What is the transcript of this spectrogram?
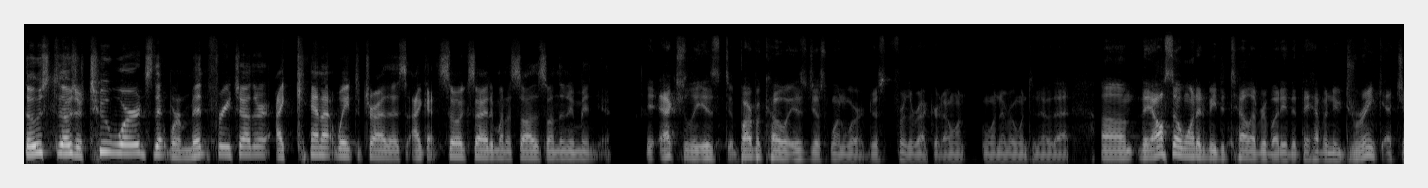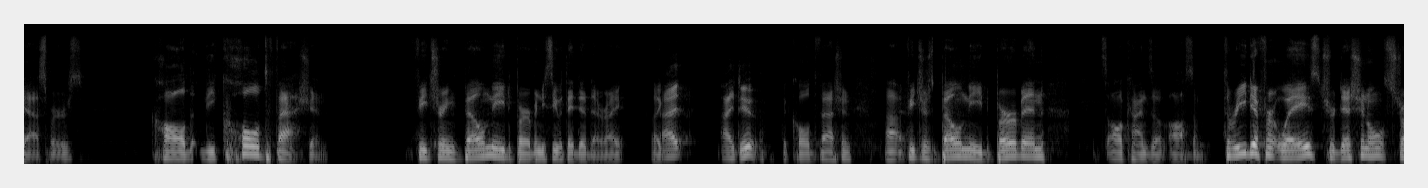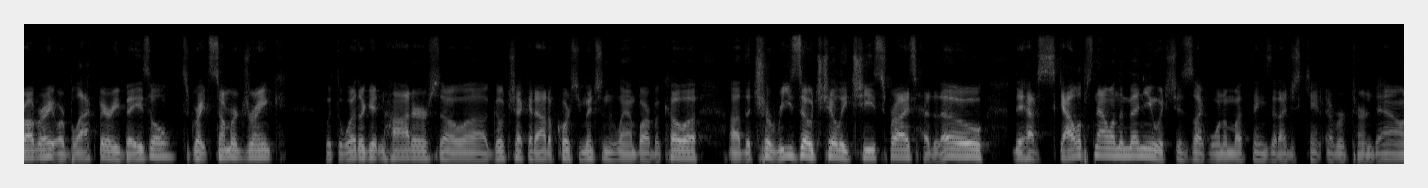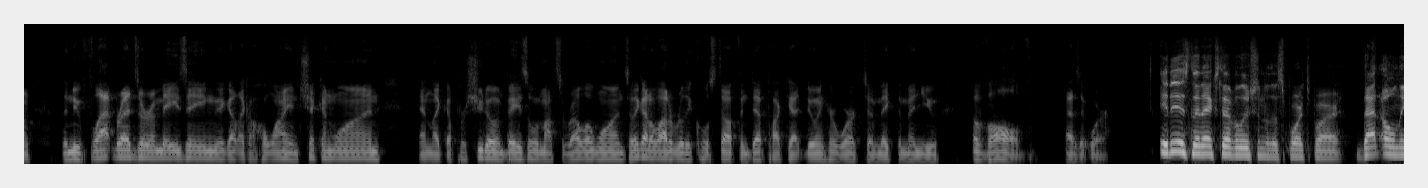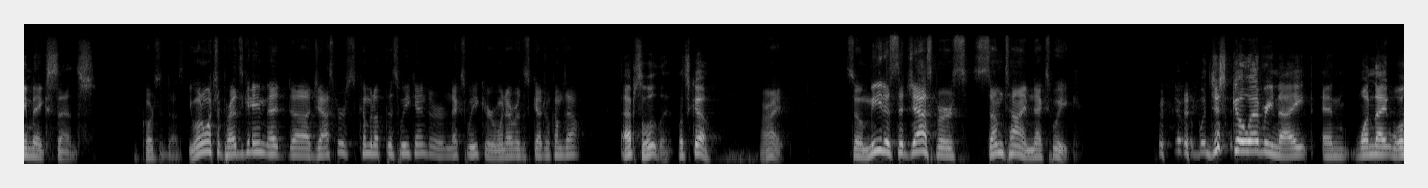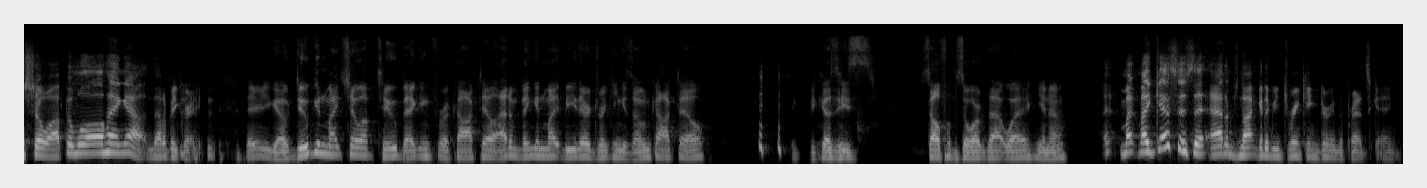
Those those are two words that were meant for each other. I cannot wait to try this. I got so excited when I saw this on the new menu. It actually is barbacoa is just one word, just for the record. I want want everyone to know that. Um, they also wanted me to tell everybody that they have a new drink at Jasper's called the Cold Fashion, featuring Belle Meade bourbon. You see what they did there, right? Like I I do. The Cold Fashion uh, features Belle Meade bourbon. It's all kinds of awesome. Three different ways: traditional, strawberry, or blackberry basil. It's a great summer drink with the weather getting hotter. So uh, go check it out. Of course, you mentioned the lamb barbacoa, uh, the chorizo chili cheese fries. Hello. They have scallops now on the menu, which is like one of my things that I just can't ever turn down. The new flatbreads are amazing. They got like a Hawaiian chicken one and like a prosciutto and basil and mozzarella one. So they got a lot of really cool stuff. And Deb Paquette doing her work to make the menu evolve, as it were. It is the next evolution of the sports bar. That only makes sense. Of course it does. You want to watch a Preds game at uh, Jasper's coming up this weekend or next week or whenever the schedule comes out? Absolutely. Let's go. All right. So meet us at Jasper's sometime next week. just go every night, and one night we'll show up and we'll all hang out, and that'll be great. there you go. Dugan might show up too, begging for a cocktail. Adam Vingan might be there drinking his own cocktail because he's self-absorbed that way. You know. My, my guess is that Adam's not going to be drinking during the Preds game.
